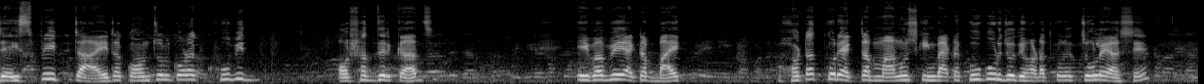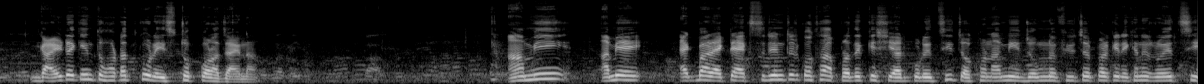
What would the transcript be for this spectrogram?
যে স্পিডটা, এটা কন্ট্রোল করা খুবই অসাধ্যের কাজ। এভাবে একটা বাইক হঠাৎ করে একটা মানুষ কিংবা একটা কুকুর যদি হঠাৎ করে চলে আসে, গাড়িটা কিন্তু হঠাৎ করে স্টপ করা যায় না। আমি আমি একবার একটা অ্যাক্সিডেন্টের কথা আপনাদেরকে শেয়ার করেছি, যখন আমি যমুনা ফিউচার পার্কের এখানে রয়েছি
